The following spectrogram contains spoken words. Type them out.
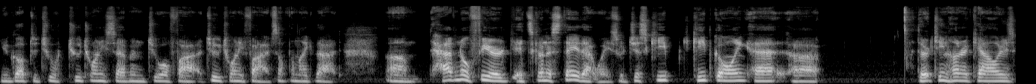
you go up to 227, 205, 225, something like that. Um, have no fear. It's going to stay that way. So just keep, keep going at, uh, 1300 calories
